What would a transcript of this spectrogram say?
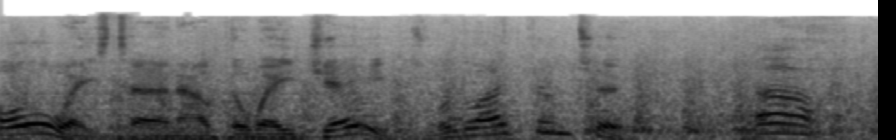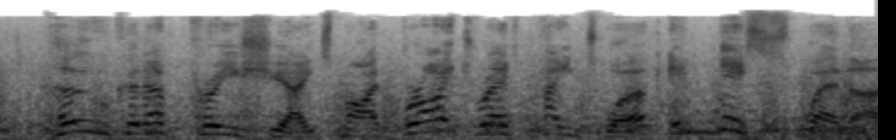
always turn out the way James would like them to. Oh, who can appreciate my bright red paintwork in this weather?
